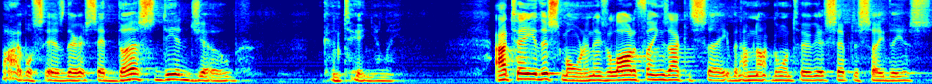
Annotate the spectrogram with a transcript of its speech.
Bible says there. It said, Thus did Job continually. I tell you this morning, there's a lot of things I could say, but I'm not going to except to say this.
